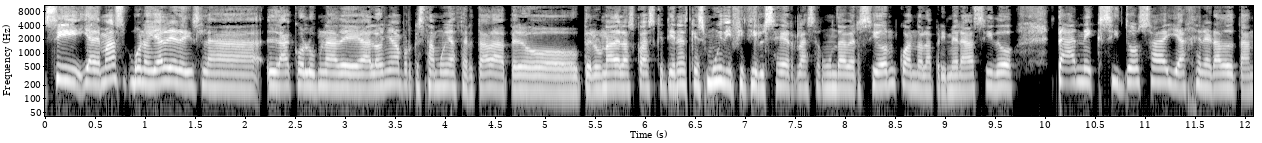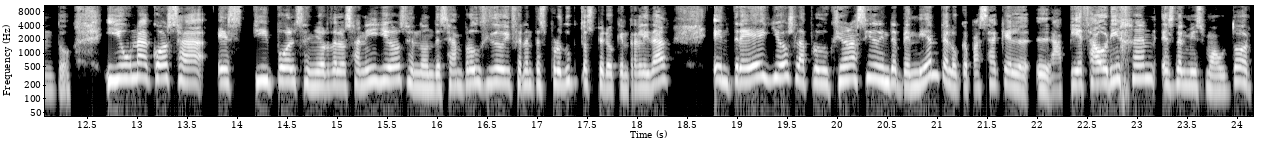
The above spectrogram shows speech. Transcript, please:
Sí, y además, bueno, ya leeréis la, la, columna de Aloña porque está muy acertada, pero, pero una de las cosas que tiene es que es muy difícil ser la segunda versión cuando la primera ha sido tan exitosa y ha generado tanto. Y una cosa es tipo El Señor de los Anillos, en donde se han producido diferentes productos, pero que en realidad entre ellos la producción ha sido independiente, lo que pasa que la pieza origen es del mismo autor,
